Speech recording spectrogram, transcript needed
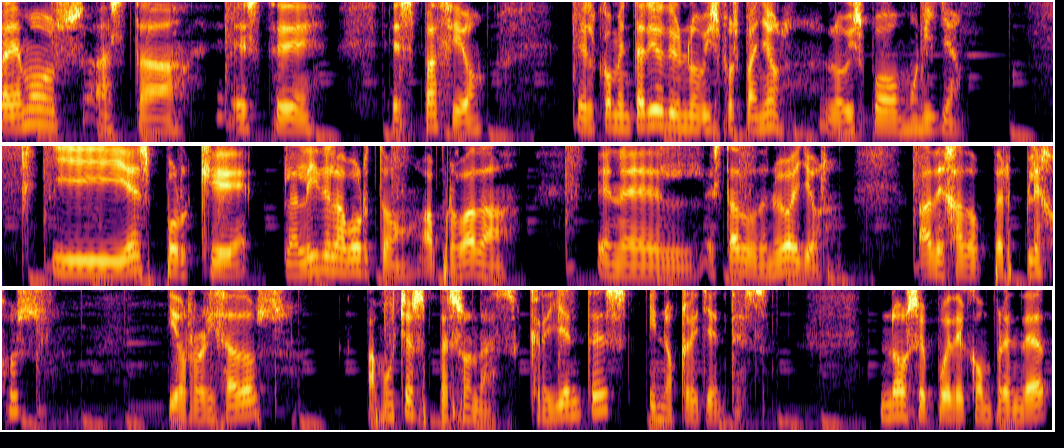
traemos hasta este espacio el comentario de un obispo español, el obispo Munilla. Y es porque la ley del aborto aprobada en el estado de Nueva York ha dejado perplejos y horrorizados a muchas personas, creyentes y no creyentes. No se puede comprender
